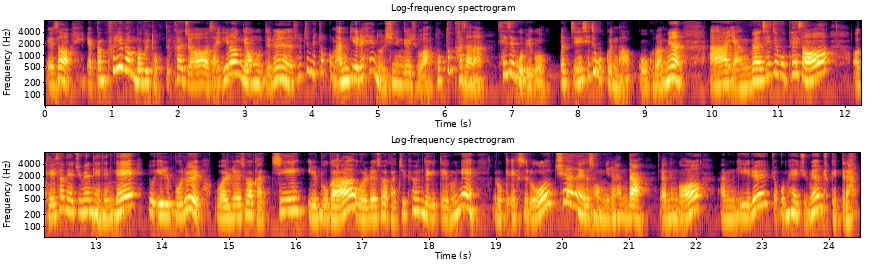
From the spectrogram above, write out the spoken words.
그래서 약간 풀이 방법이 독특하죠. 자, 이런 경우들은 솔직히 조금 암기를 해 놓으시는 게 좋아. 독특하잖아. 세제곱이고, 맞지? 세제곱근 나왔고. 그러면, 아, 양변 세제곱해서 어, 계산해주면 되는데, 또 일부를 원래수와 같이, 일부가 원래수와 같이 표현되기 때문에, 이렇게 x로 취하나해서 정리를 한다라는 거 암기를 조금 해주면 좋겠더라.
